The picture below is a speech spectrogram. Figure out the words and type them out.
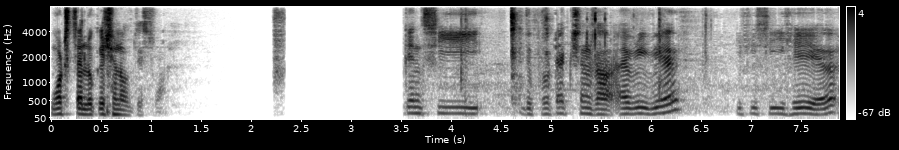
what's the location of this one. You can see the protections are everywhere. If you see here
